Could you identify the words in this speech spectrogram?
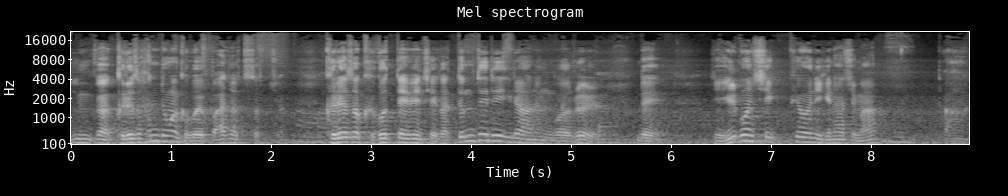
그러니까 그래서 한동안 그거에 빠졌었죠. 어. 그래서 그것 때문에 제가 뜸들이라는 거를 네 일본식 표현이긴 하지만 음. 아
